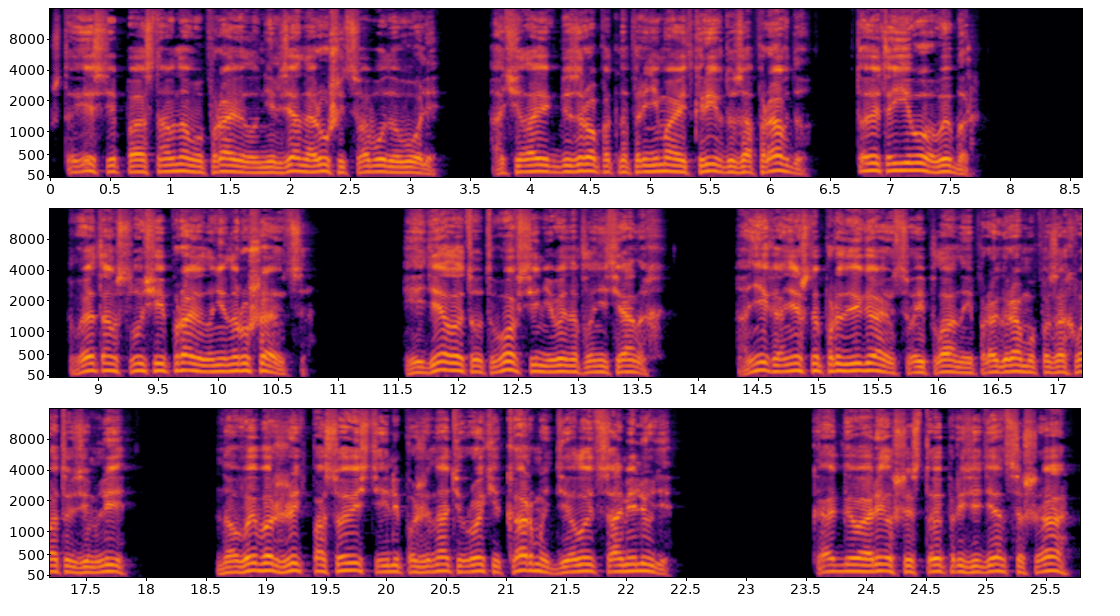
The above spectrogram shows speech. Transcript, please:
что если по основному правилу нельзя нарушить свободу воли, а человек безропотно принимает кривду за правду, то это его выбор. В этом случае правила не нарушаются. И дело тут вовсе не в инопланетянах. Они, конечно, продвигают свои планы и программу по захвату Земли, но выбор жить по совести или пожинать уроки кармы делают сами люди. Как говорил шестой президент США,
